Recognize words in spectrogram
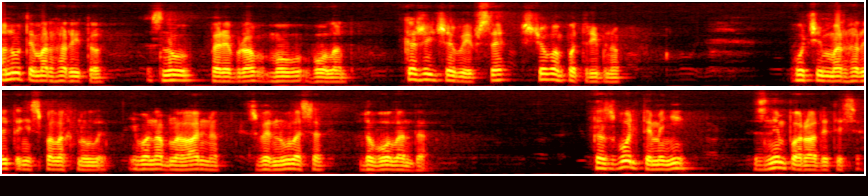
Ану ти, Маргарито, знову перебрав мову Воланд. Кажіть же ви все, що вам потрібно. Очі Маргаритині спалахнули, і вона благально звернулася до Воланда. Дозвольте мені з ним порадитися.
